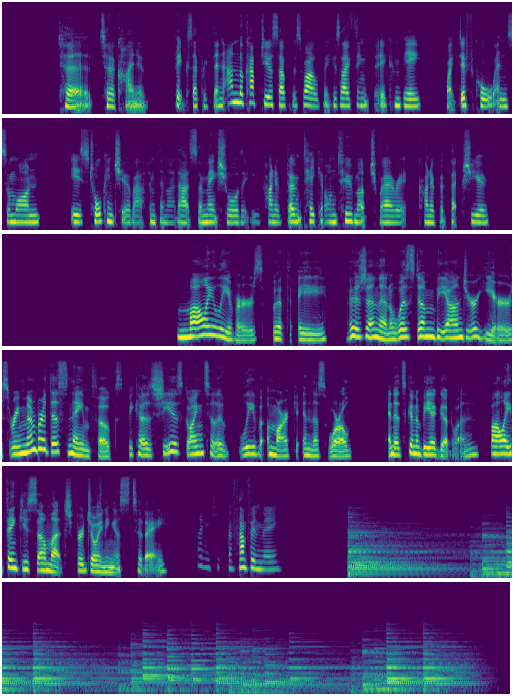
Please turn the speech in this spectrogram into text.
to to kind of fix everything and look after yourself as well because i think that it can be quite difficult when someone is talking to you about something like that so make sure that you kind of don't take it on too much where it kind of affects you Molly Levers with a vision and a wisdom beyond your years. Remember this name, folks, because she is going to leave a mark in this world and it's going to be a good one. Molly, thank you so much for joining us today. Thank you for having me.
